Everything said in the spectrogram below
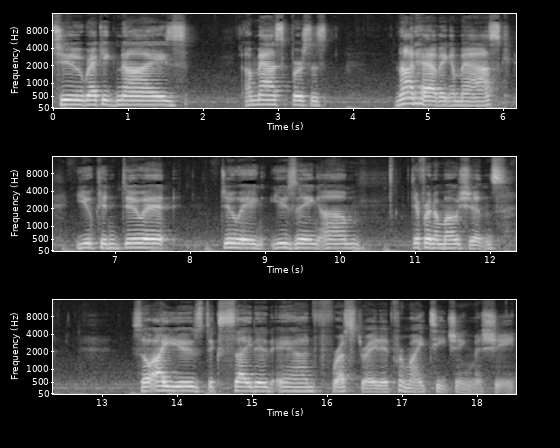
to recognize a mask versus not having a mask, you can do it doing using um, different emotions. So I used excited and frustrated for my teaching machine.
